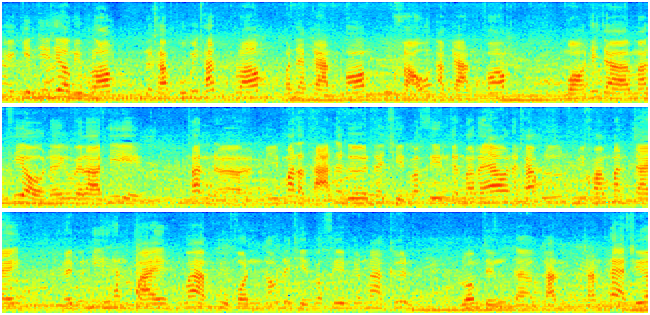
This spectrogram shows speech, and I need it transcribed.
ที่กินที่เที่ยวมีพร้อมนะครับภูมิทัศน์พร้อมบรรยากาศพร้อมภูเขาอากาศพร้อม เหมาะที่จะมาเที่ยวในเวลาที่ท่านเอ่อมีมาตรฐานก็คือได้ฉีดวัคซีนกันมาแล้วนะครับ หรือมีความมั่นใจในพื้นที่ที่ท่านไปว่าผู้คนเขาได้ฉีดวัคซีนกันมากขึ้น รวมถึงการการแพร่เชื้อ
